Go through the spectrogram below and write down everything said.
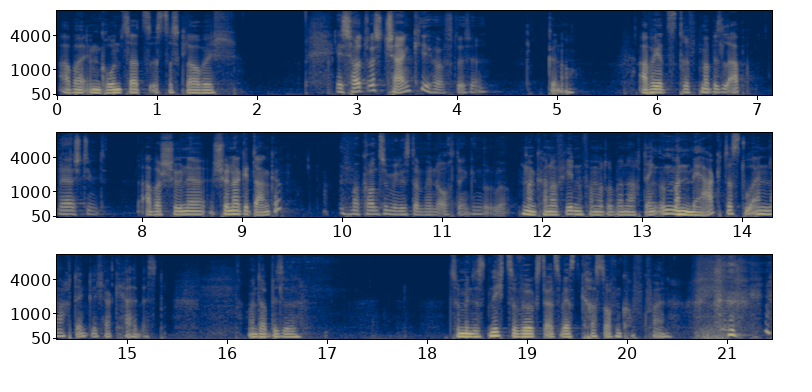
Aber im Grundsatz ist das, glaube ich, Es hat was Junkiehaftes. Ja. genau. Aber jetzt trifft man ein bisschen ab. ja, stimmt. Aber schöne, schöner Gedanke. Man kann zumindest einmal nachdenken drüber. Man kann auf jeden Fall mal drüber nachdenken. Und man merkt, dass du ein nachdenklicher Kerl bist. Und da ein bisschen zumindest nicht so wirkst, als wärst krass auf den Kopf gefallen.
